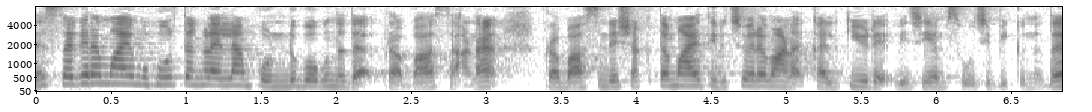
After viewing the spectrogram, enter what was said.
രസകരമായ മുഹൂർത്തങ്ങളെല്ലാം കൊണ്ടുപോകുന്നത് പ്രഭാസ് ആണ് പ്രഭാസിന്റെ ശക്തമായ തിരിച്ചുവരവാണ് കൽക്കിയുടെ വിജയം സൂചിപ്പിക്കുന്നത്.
